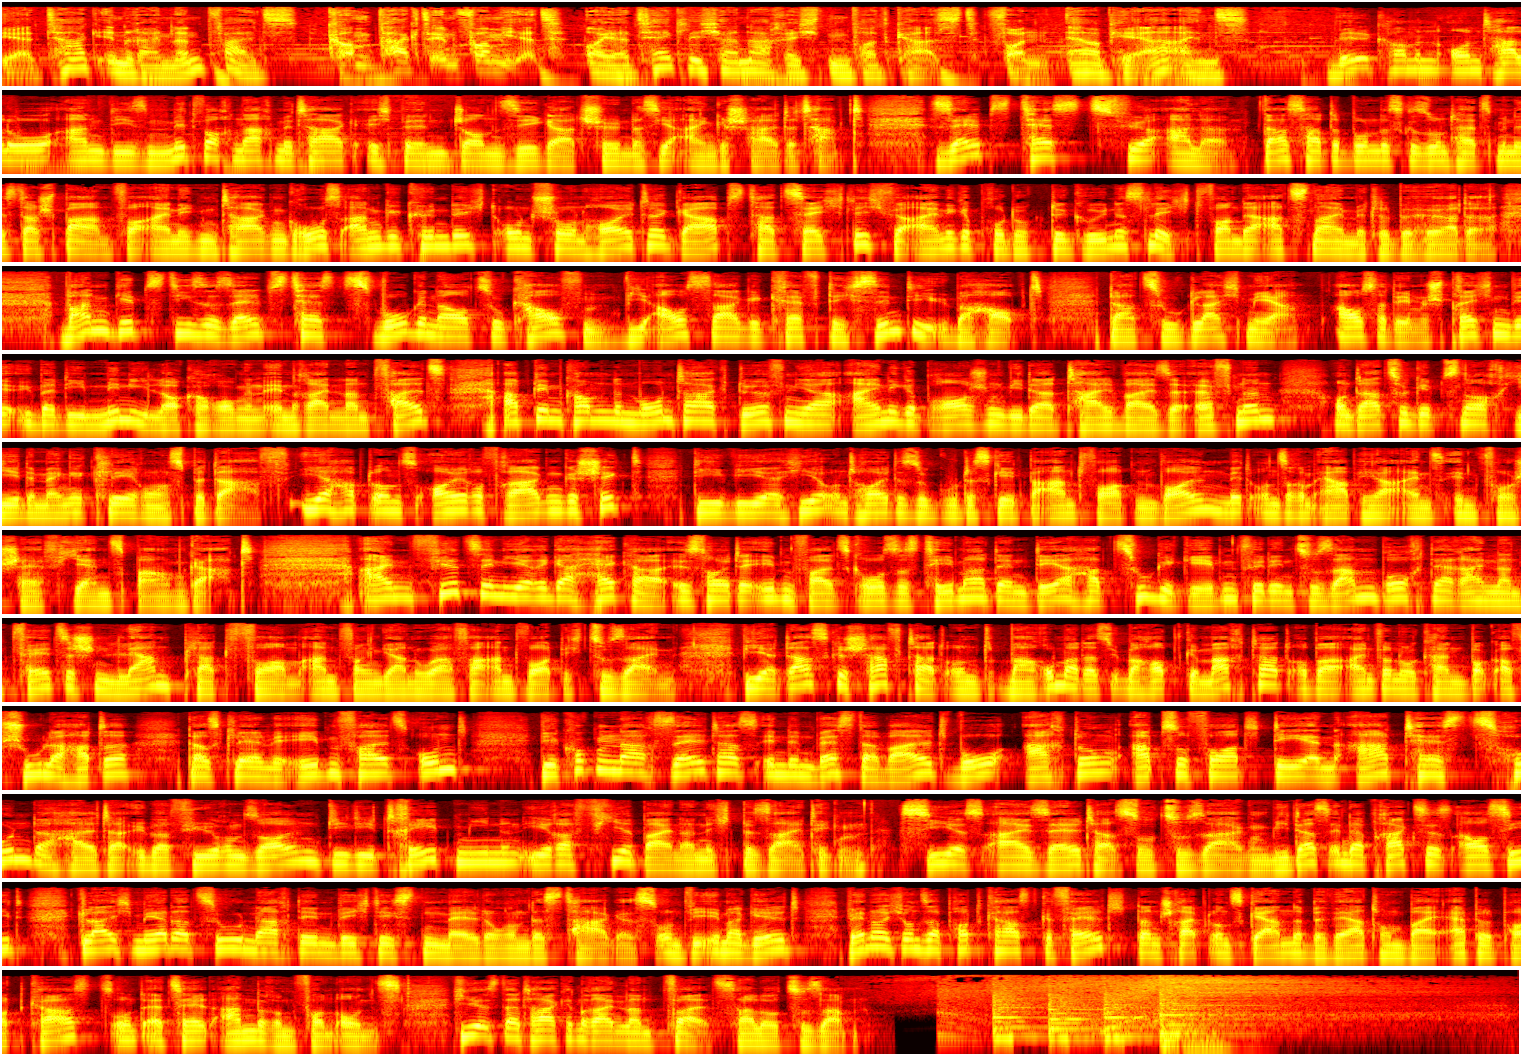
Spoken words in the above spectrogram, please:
Der Tag in Rheinland-Pfalz. Kompakt informiert. Euer täglicher Nachrichtenpodcast von RPR1. Willkommen und hallo an diesem Mittwochnachmittag. Ich bin John Segert. Schön, dass ihr eingeschaltet habt. Selbsttests für alle. Das hatte Bundesgesundheitsminister Spahn vor einigen Tagen groß angekündigt und schon heute gab es tatsächlich für einige Produkte grünes Licht von der Arzneimittelbehörde. Wann gibt's diese Selbsttests wo genau zu kaufen? Wie aussagekräftig sind die überhaupt? Dazu gleich mehr. Außerdem sprechen wir über die Mini-Lockerungen in Rheinland-Pfalz. Ab dem kommenden Montag dürfen ja einige Branchen wieder teilweise öffnen. Und dazu gibt's noch jede Menge Klärungsbedarf. Ihr habt uns eure Fragen geschickt, die wir hier und heute so gut es geht beantworten wollen mit unserem RPA1-Infochef Jens Baumgart. Ein 14-jähriger Hacker ist heute ebenfalls großes Thema, denn der hat zugegeben, für den Zusammenbruch der rheinland-pfälzischen Lernplattform Anfang Januar verantwortlich zu sein. Wie er das geschafft hat und warum er das überhaupt gemacht hat, ob er einfach nur keinen Bock auf Schule hatte, das klären wir ebenfalls. Und wir gucken nach Selters in den Westerwald, wo, Achtung, ab sofort DNA-Tests Hundehalter überführen sollen, die die Tretminen ihrer Vierbeiner nicht beseitigen. CSI Selters sozusagen. Wie das in der Praxis aussieht, gleich mehr dazu nach den wichtigsten Meldungen des Tages. Und wie immer gilt, wenn euch unser Podcast gefällt, dann schreibt uns gerne eine Bewertung bei Apple Podcasts und erzählt anderen von uns. Hier ist der Tag in Rheinland-Pfalz. Hallo zusammen.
